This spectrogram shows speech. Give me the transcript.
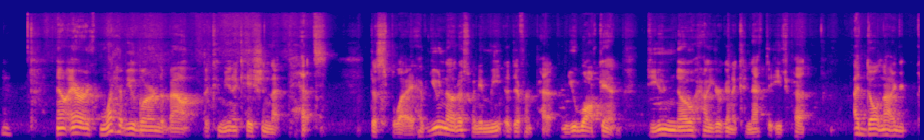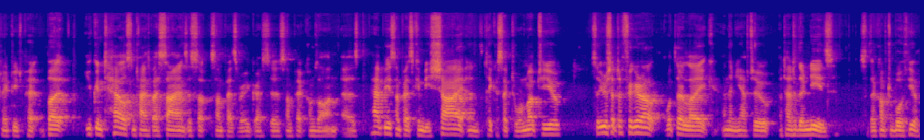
Hmm. Now, Eric, what have you learned about the communication that pets display? Have you noticed when you meet a different pet and you walk in, do you know how you're going to connect to each pet? I don't know how to connect to each pet, but you can tell sometimes by signs. that Some pets are very aggressive. Some pet comes on as happy. Some pets can be shy and take a sec to warm up to you. So you just have to figure out what they're like, and then you have to attend to their needs so they're comfortable with you.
